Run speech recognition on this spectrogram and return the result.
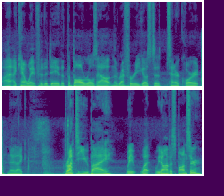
I, I, can't wait for the day that the ball rolls out and the referee goes to center court and they're like, brought to you by. Wait, what? We don't have a sponsor?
